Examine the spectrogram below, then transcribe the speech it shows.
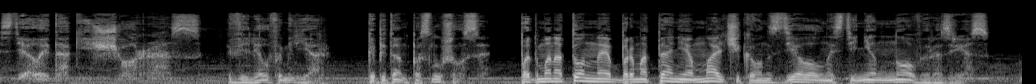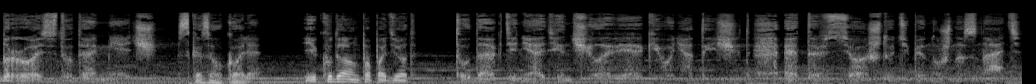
сделай так еще раз», — велел фамильяр. Капитан послушался. Под монотонное бормотание мальчика он сделал на стене новый разрез. «Брось туда меч», — сказал Коля. «И куда он попадет?» Туда, где ни один человек его не отыщет. Это все, что тебе нужно знать.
